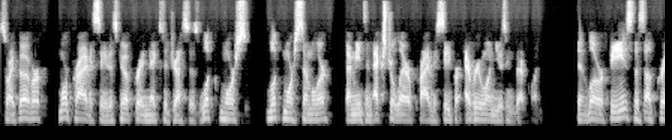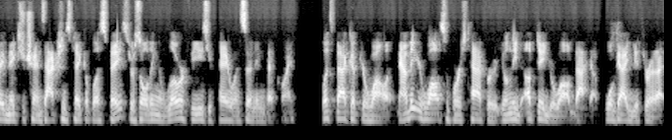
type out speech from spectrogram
Swipe over, more privacy. This new upgrade makes addresses look more, look more similar. That means an extra layer of privacy for everyone using Bitcoin. Then lower fees. This upgrade makes your transactions take up less space, resulting in lower fees you pay when sending Bitcoin. Let's back up your wallet. Now that your wallet supports Taproot, you'll need to update your wallet backup. We'll guide you through it.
